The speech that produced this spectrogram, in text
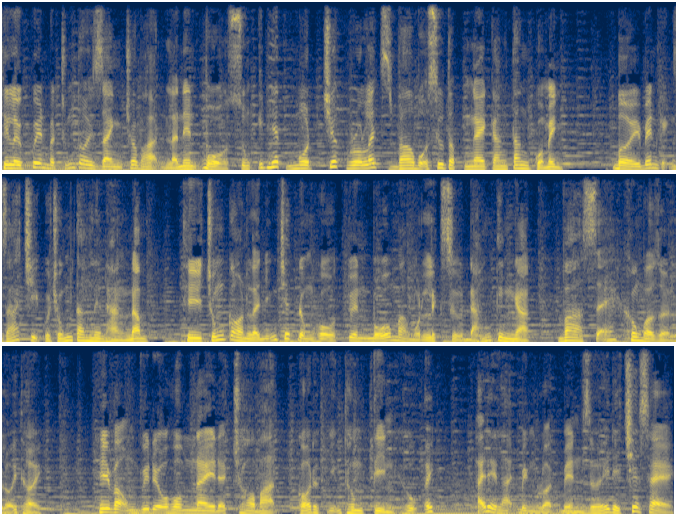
thì lời khuyên mà chúng tôi dành cho bạn là nên bổ sung ít nhất một chiếc Rolex vào bộ sưu tập ngày càng tăng của mình. Bởi bên cạnh giá trị của chúng tăng lên hàng năm, thì chúng còn là những chiếc đồng hồ tuyên bố mang một lịch sử đáng kinh ngạc và sẽ không bao giờ lỗi thời. Hy vọng video hôm nay đã cho bạn có được những thông tin hữu ích Hãy để lại bình luận bên dưới để chia sẻ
